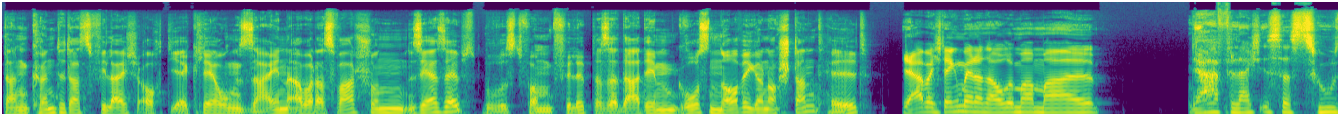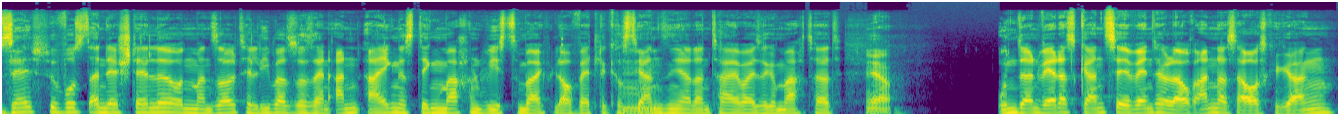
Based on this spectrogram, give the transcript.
dann könnte das vielleicht auch die Erklärung sein. Aber das war schon sehr selbstbewusst vom Philipp, dass er da dem großen Norweger noch standhält. Ja, aber ich denke mir dann auch immer mal, ja, vielleicht ist das zu selbstbewusst an der Stelle und man sollte lieber so sein eigenes Ding machen, wie es zum Beispiel auch Wettle Christiansen ja dann teilweise gemacht hat. Ja, Und dann wäre das Ganze eventuell auch anders ausgegangen.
